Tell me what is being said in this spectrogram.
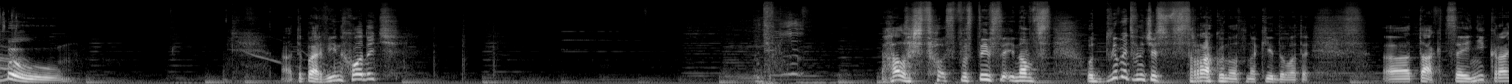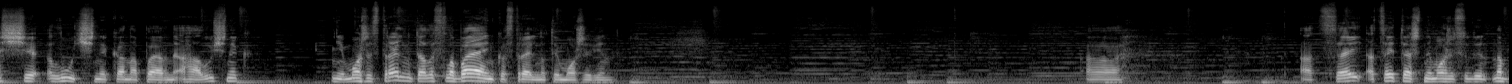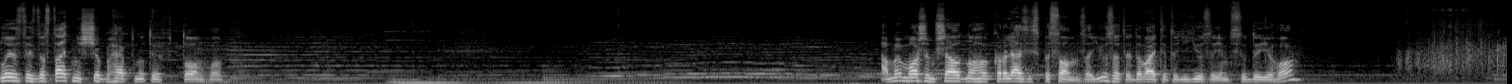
Бум! А тепер він ходить. Але то спустився і нам. вс- От люблять вони щось в сраку на- накидувати. Е, так, цей ні краще лучника, напевне. Ага, лучник. Ні, може стрельнути, але слабенько стрельнути може він. А, а цей, а цей теж не може сюди наблизитись достатньо, щоб гепнути в того. А ми можемо ще одного короля зі списом заюзати. Давайте тоді юзаємо сюди його.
